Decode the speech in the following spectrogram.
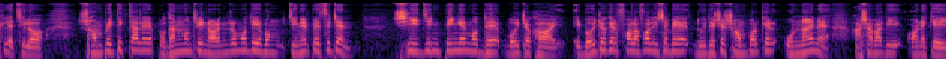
ফেলেছিল। সাম্প্রতিককালে প্রধানমন্ত্রী নরেন্দ্র মোদী এবং চীনের প্রেসিডেন্ট শি জিনপিংয়ের মধ্যে বৈঠক হয়। এই বৈঠকের ফলাফল হিসেবে দুই দেশের সম্পর্কের উন্নয়নে আশাবাদী অনেকেই।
